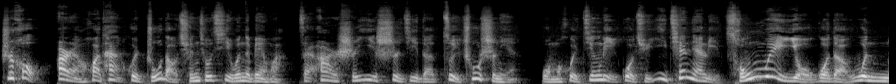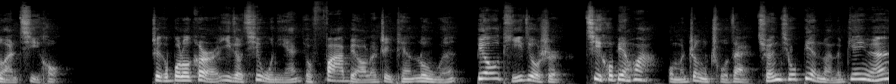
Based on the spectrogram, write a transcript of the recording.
之后二氧化碳会主导全球气温的变化，在二十一世纪的最初十年。我们会经历过去一千年里从未有过的温暖气候。这个波洛克尔一九七五年就发表了这篇论文，标题就是《气候变化：我们正处在全球变暖的边缘》。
